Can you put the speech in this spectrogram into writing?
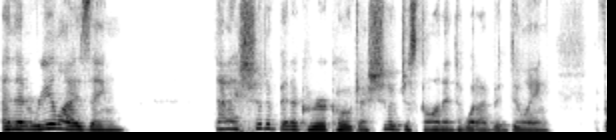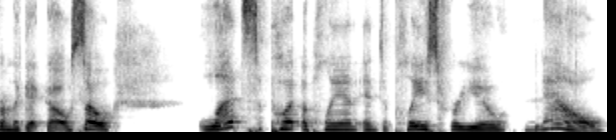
and then realizing that i should have been a career coach. I should have just gone into what i've been doing from the get-go. So let's put a plan into place for you now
